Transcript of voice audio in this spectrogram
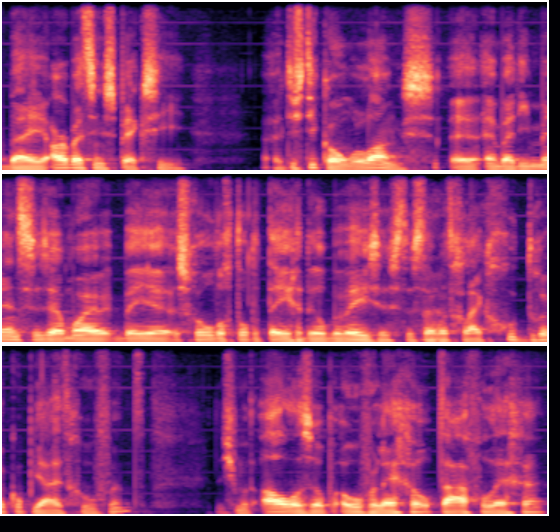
bij arbeidsinspectie. Uh, dus die komen langs. Uh, en bij die mensen zeg maar, ben je schuldig tot het tegendeel bewezen. Dus daar ja. wordt gelijk goed druk op je uitgeoefend. Dus je moet alles op overleggen, op tafel leggen.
